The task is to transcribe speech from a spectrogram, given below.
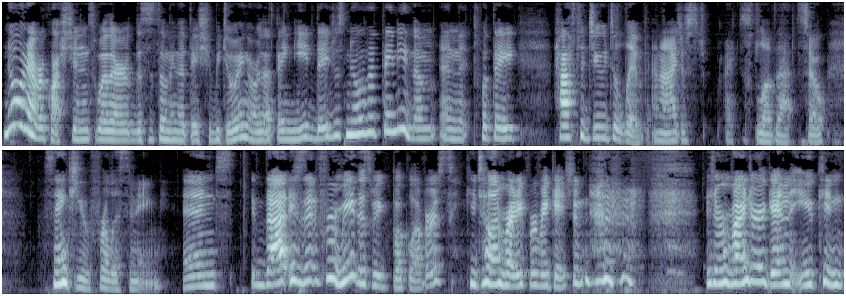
no one ever questions whether this is something that they should be doing or that they need. They just know that they need them, and it's what they have to do to live. And I just I just love that. So thank you for listening. And that is it for me this week, book lovers. Can you tell I'm ready for vacation? and a reminder again that you can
